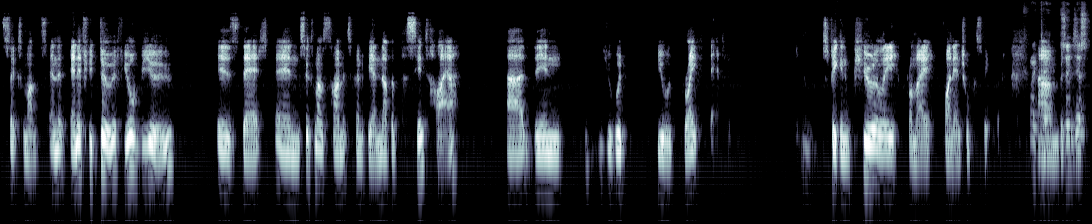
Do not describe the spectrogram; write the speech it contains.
six months. And, and if you do, if your view is that in six months' time it's going to be another percent higher, uh, then you would you would break that. Speaking purely from a financial perspective. Okay, um, so just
